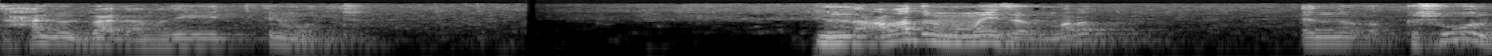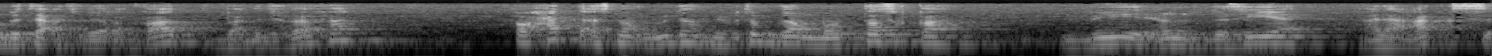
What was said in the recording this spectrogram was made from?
تحلل بعد عملية الموت. من الأعراض المميزة للمرض إن القشور بتاعة اليرقات بعد جفافها أو حتى أثناء وجودها بتبقى ملتصقة بالعيون السداسية على عكس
